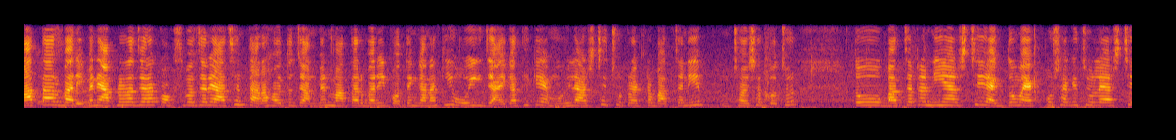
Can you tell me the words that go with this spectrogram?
মাতার বাড়ি মানে আপনারা যারা কক্সবাজারে আছেন তারা হয়তো জানবেন মাতার বাড়ি পতেঙ্গানা কি ওই জায়গা থেকে মহিলা আসছে ছোট একটা বাচ্চা নিয়ে ছয় সাত বছর। তো বাচ্চাটা নিয়ে আসছে একদম এক পোশাকে চলে আসছে।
